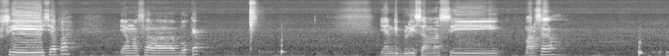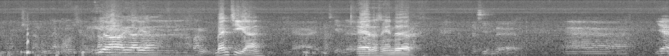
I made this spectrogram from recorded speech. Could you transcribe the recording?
si siapa? yang masalah bokep yang dibeli sama si Marcel Luna Iya, apa? iya, iya. apa Banci kan? ya transgender Eh, transgender. transgender Eh, ya.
